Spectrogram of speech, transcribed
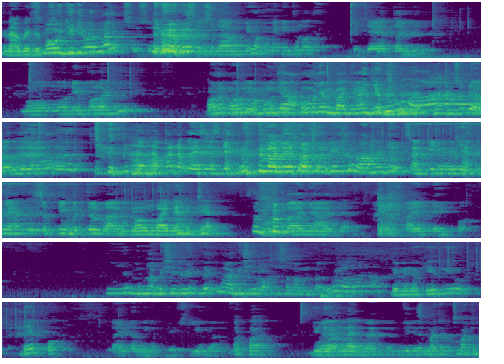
kenapa itu? Mau judi online? Sudah sudah, pihak main itu loh dicet lagi. Mau mau depo lagi? Orang orang ngomong ya aku maunya mbaknya aja. Sudah lah aku bilang loh apa ada SS kan nah lihat langsung kayak selama itu. Saking munyaknya sepi betul bang mau banyak aja. Mau banyak aja. Ngapain depo? Iya menghabisi duit baik menghabisi waktu sama mbak. Wah. Domino QQ Depok lain dong minum QQ bang. Apa judi online. web jadi semacam semacam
